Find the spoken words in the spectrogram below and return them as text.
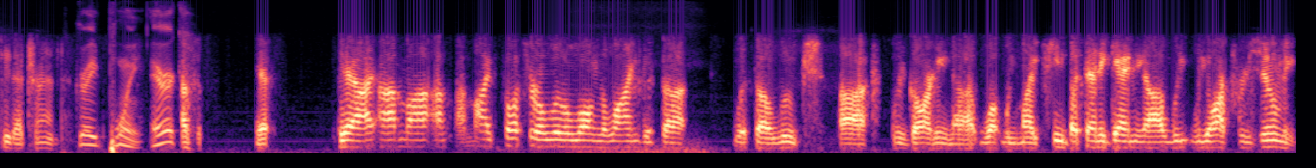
see that trend. Great point, Eric. Yeah, yeah. I, I'm, uh, I'm, my thoughts are a little along the line with uh, with uh, Luke's uh, regarding uh, what we might see. But then again, uh, we we are presuming.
